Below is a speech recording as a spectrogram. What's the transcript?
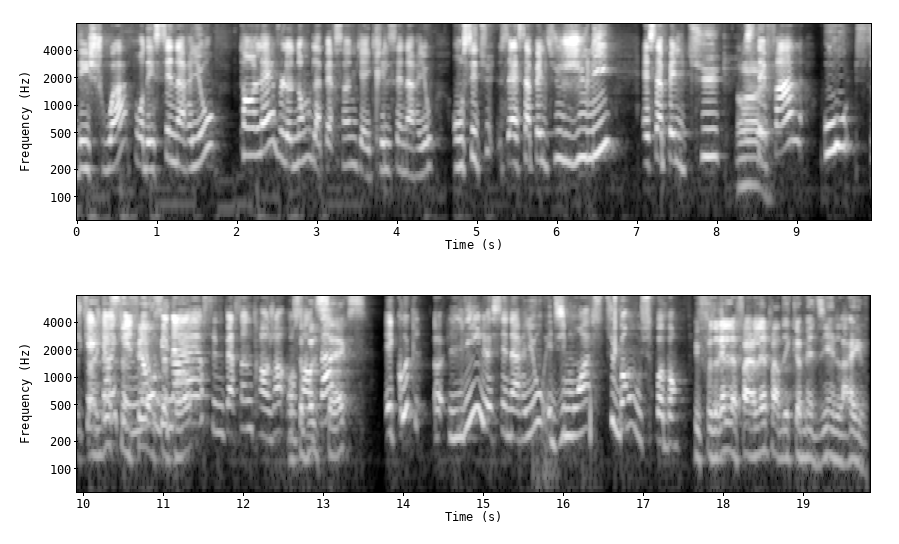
des choix pour des scénarios. T'enlèves le nom de la personne qui a écrit le scénario. On sait-tu, elle s'appelle-tu Julie? Elle s'appelle-tu Ouais. Stéphane? Ou c'est C'est un quelqu'un qui est on sait non-binaire, c'est une personne transgenre? On sait pas le sexe. Écoute, euh, lis le scénario et dis-moi, c'est-tu bon ou c'est pas bon? Il faudrait le faire là par des comédiens live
